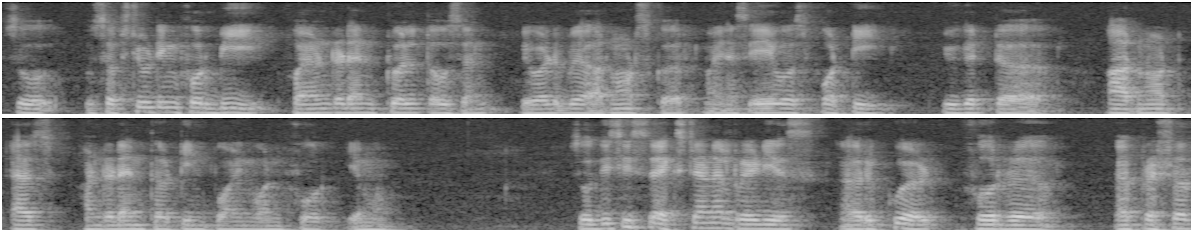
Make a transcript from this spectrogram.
so substituting for B 512,000 divided by R naught square minus A was 40 you get uh, R naught as 113.14 mm. So this is the external radius uh, required for uh, a pressure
